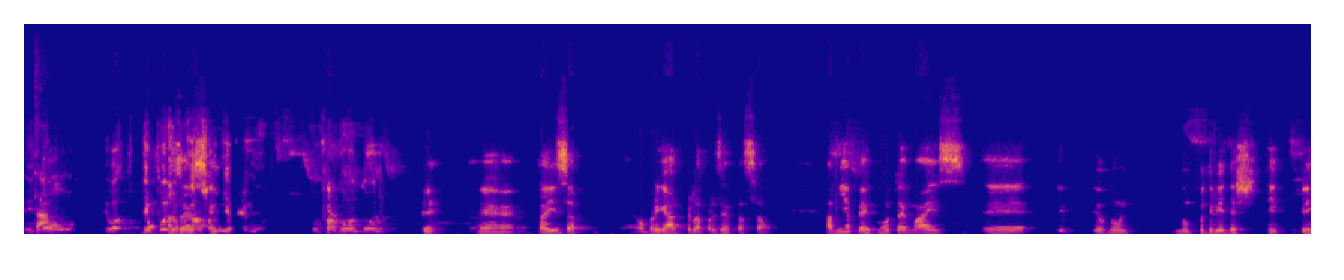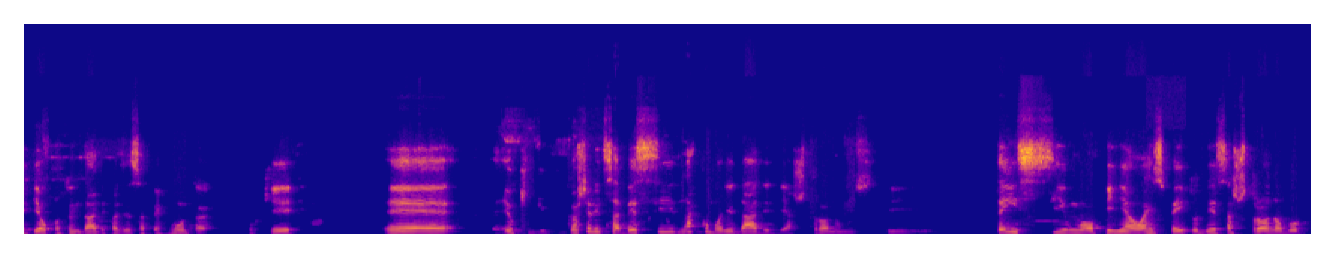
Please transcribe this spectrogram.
Então, tá. eu, depois eu faço a minha pergunta. Por favor, Antônio. É, é, Thaisa, obrigado pela apresentação. A minha pergunta é mais. É, eu, eu não, não poderia deixar, perder a oportunidade de fazer essa pergunta, porque é, eu gostaria de saber se na comunidade de astrônomos tem-se uma opinião a respeito desse astrônomo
